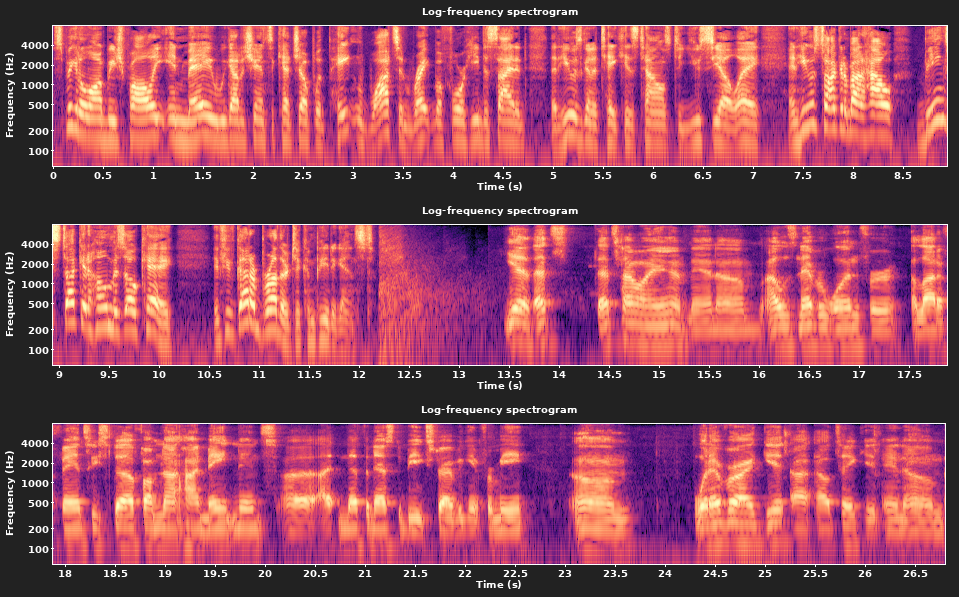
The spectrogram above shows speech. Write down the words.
Speaking of Long Beach Poly, in May we got a chance to catch up with Peyton Watson right before he decided that he was going to take his talents to UCLA, and he was talking about how being stuck at home is okay if you've got a brother to compete against. Yeah, that's that's how I am, man. Um, I was never one for a lot of fancy stuff. I'm not high maintenance. Uh, I, nothing has to be extravagant for me. Um, whatever I get, I, will take it. And um,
